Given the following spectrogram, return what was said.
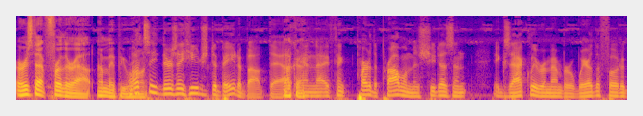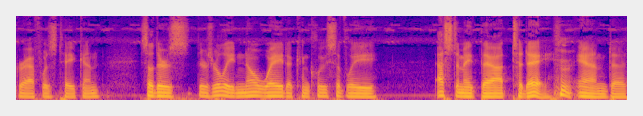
or is that further out? I might be well, wrong. let's see, there's a huge debate about that. Okay. And I think part of the problem is she doesn't exactly remember where the photograph was taken. So there's there's really no way to conclusively estimate that today. Hmm. And uh,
